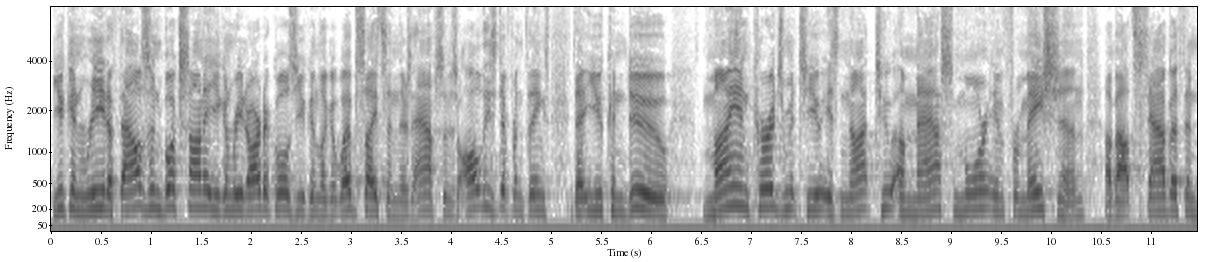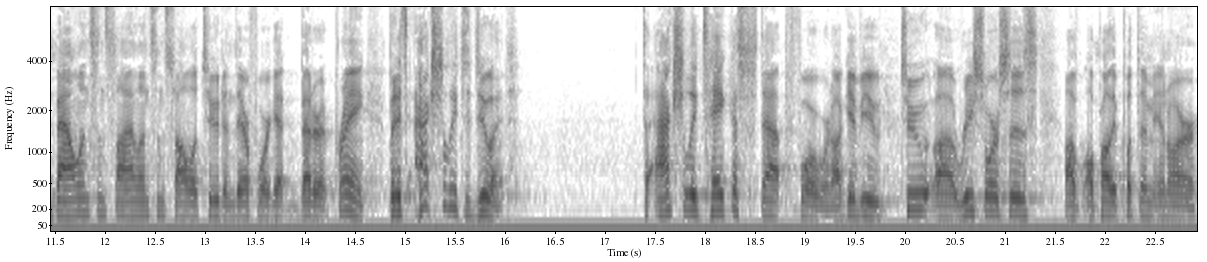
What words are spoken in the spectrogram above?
You can read a thousand books on it, you can read articles, you can look at websites, and there's apps, and there's all these different things that you can do. My encouragement to you is not to amass more information about Sabbath and balance and silence and solitude and therefore get better at praying, but it's actually to do it. To actually take a step forward. I'll give you two uh, resources. I'll, I'll, probably put them in our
